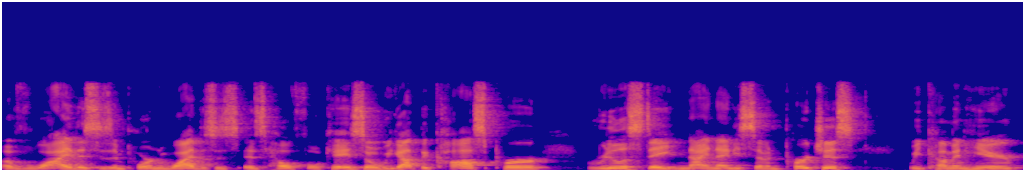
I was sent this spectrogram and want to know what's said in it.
of why this is important why this is, is helpful Okay, so we got the cost per real estate 997 purchase. We come in here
